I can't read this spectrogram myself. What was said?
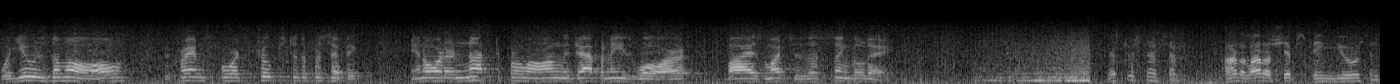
would use them all to transport troops to the Pacific in order not to prolong the Japanese war by as much as a single day. Mr. Stimson, aren't a lot of ships being used in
